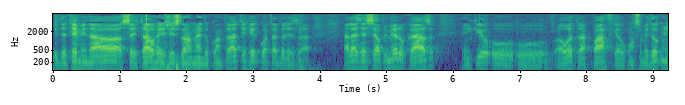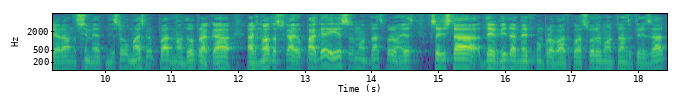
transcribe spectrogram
e determinar, aceitar o registro normalmente do contrato e recontabilizar. Aliás, esse é o primeiro caso em que o, o, a outra parte, que é o consumidor, que em geral não se mete nisso, foi o mais preocupado, mandou para cá as notas, ah, eu paguei isso, os montantes foram esses, seja, está devidamente comprovado quais foram os montantes utilizados,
